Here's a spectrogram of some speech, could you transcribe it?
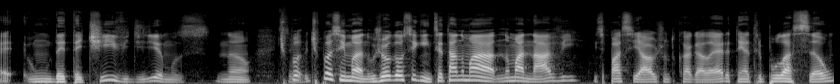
é um detetive, diríamos? Não. Tipo, Sim. tipo assim, mano, o jogo é o seguinte, você tá numa, numa nave espacial junto com a galera, tem a tripulação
